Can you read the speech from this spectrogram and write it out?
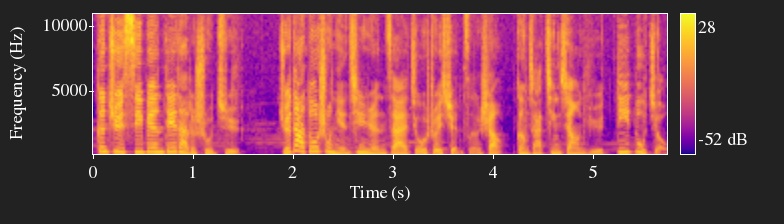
根据 CBN Data 的数据。绝大多数年轻人在酒水选择上更加倾向于低度酒，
